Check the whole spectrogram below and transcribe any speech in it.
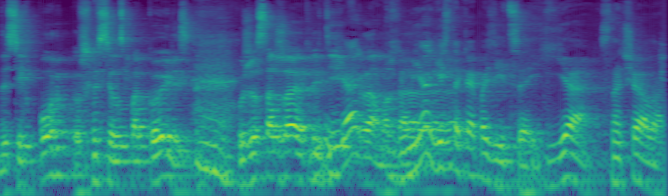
До сих пор уже все успокоились, уже сажают людей я, в храмах. У меня есть такая позиция. Я сначала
